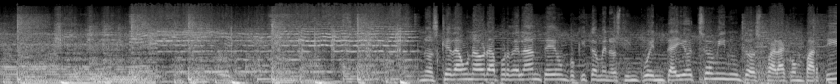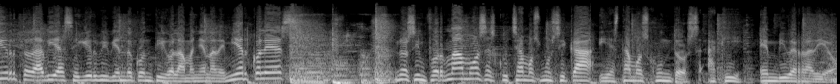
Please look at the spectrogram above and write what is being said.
Nos queda una hora por delante, un poquito menos 58 minutos para compartir, todavía seguir viviendo contigo la mañana de miércoles. Nos informamos, escuchamos música y estamos juntos aquí en Vive Radio.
